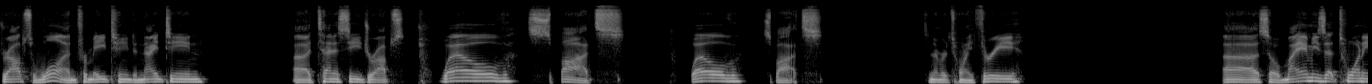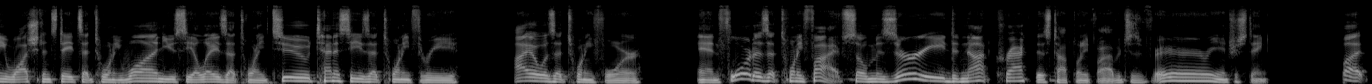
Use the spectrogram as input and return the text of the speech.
drops one from 18 to 19. Uh, Tennessee drops 12 spots. 12 spots to number 23. Uh, so Miami's at 20, Washington State's at 21, UCLA's at 22, Tennessee's at 23, Iowa's at 24, and Florida's at 25. So Missouri did not crack this top 25, which is very interesting. But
